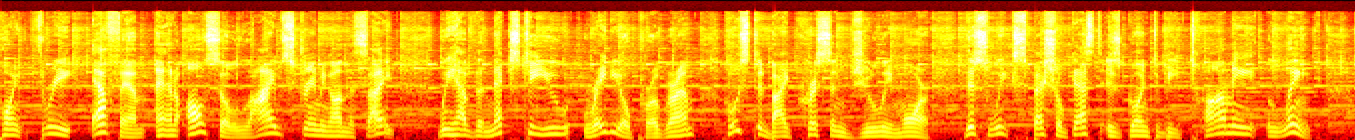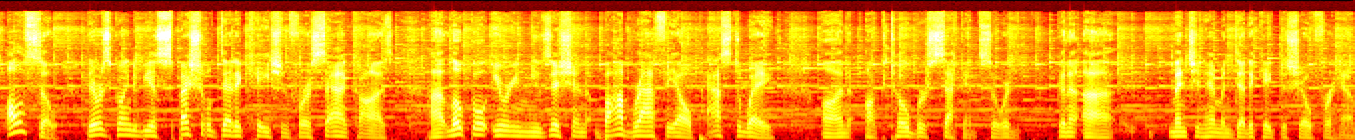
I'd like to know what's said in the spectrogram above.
91.3 FM, and also live streaming on the site. We have the Next to You radio program hosted by Chris and Julie Moore. This week's special guest is going to be Tommy Link. Also, there is going to be a special dedication for a sad cause. Uh, local Erie musician Bob Raphael passed away on October 2nd. So we're going to uh, mention him and dedicate the show for him.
